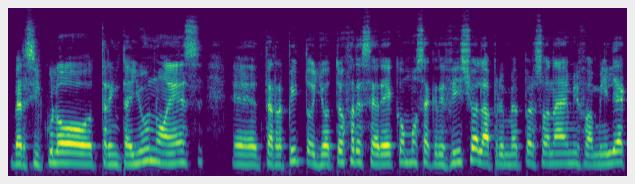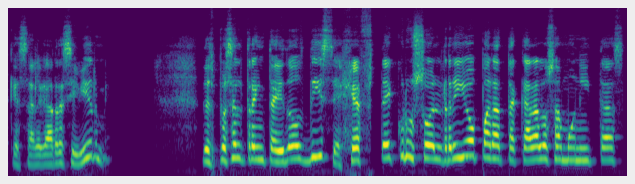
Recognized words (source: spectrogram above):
Versículo 31 es, eh, te repito, yo te ofreceré como sacrificio a la primera persona de mi familia que salga a recibirme. Después el 32 dice, Jefté cruzó el río para atacar a los amonitas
